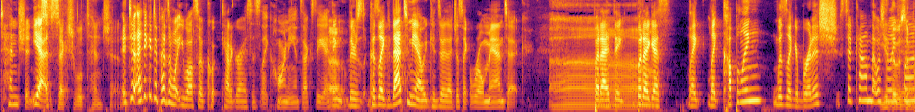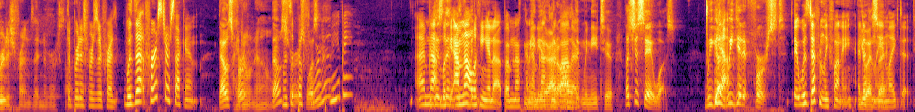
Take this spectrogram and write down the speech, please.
Tension. Yes. sexual tension It de- I think it depends on what you also co- categorize as like horny and sexy. I think Oh. there's because like that to me, I would consider that just like romantic. uh, But I think, but I guess like like coupling was like a British sitcom that was yeah really that was fun. the british friends i never saw The British versus Friends. Was that first or second? That was first. I don't know. That was, Was first, it before? wasn't it? Maybe. I'm not Because looking. the- I'm not the- looking it up. I'm not gonna. Me I'm not gonna don't, I don't bother. think we need to. Let's just say it was. We got Yeah. we did it first. it was definitely funny. I definitely liked it.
